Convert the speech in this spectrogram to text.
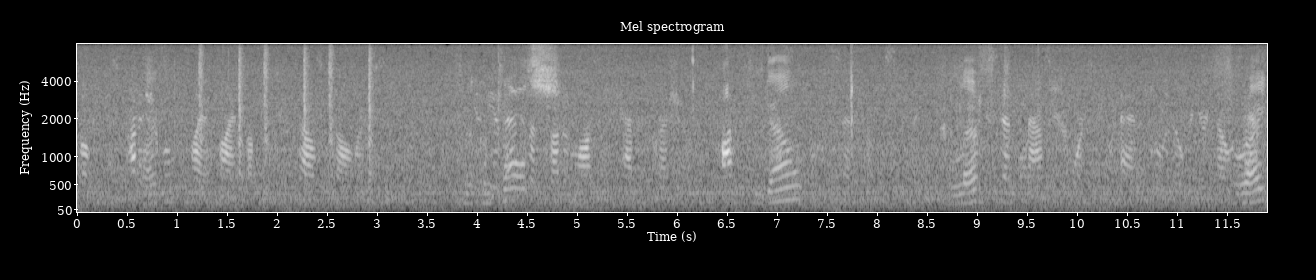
Smoking is punishable by a fine of up to $2,000. In the event of sudden loss of cabin pressure, down, left, Right.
